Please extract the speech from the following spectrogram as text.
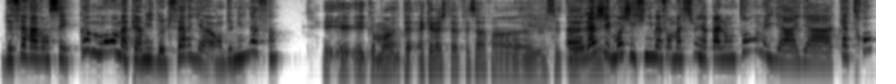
de faire avancer. Comme moi, on m'a permis de le faire il y a en 2009. Hein. Et, et, comment, à quel âge t'as fait ça? Enfin, euh, Là, j'ai, moi, j'ai fini ma formation il y a pas longtemps, mais il y a, il y a quatre ans.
